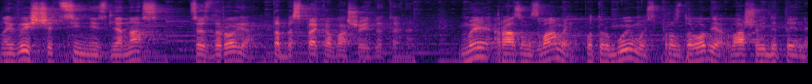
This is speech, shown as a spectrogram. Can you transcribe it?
Найвища цінність для нас це здоров'я та безпека вашої дитини. Ми разом з вами потурбуємось про здоров'я вашої дитини.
